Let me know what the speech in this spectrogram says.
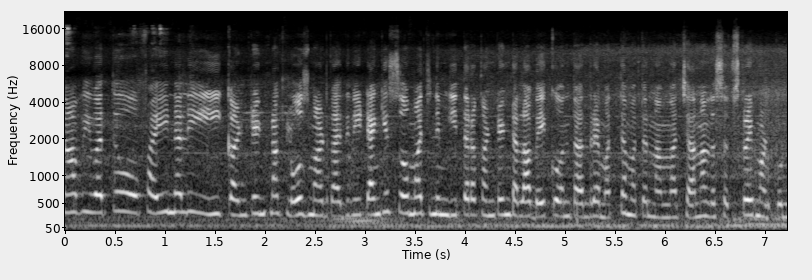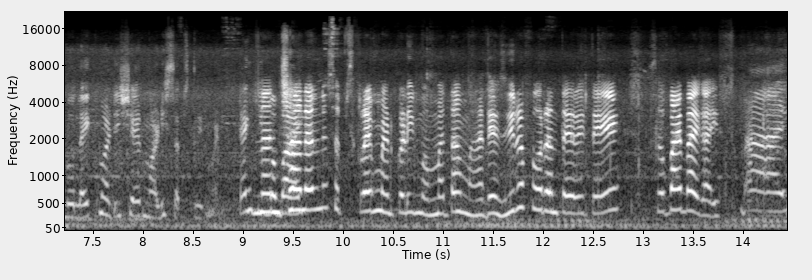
ನಾವು ಇವತ್ತು ಫೈನಲಿ ಈ ಕಂಟೆಂಟ್ನ ಕ್ಲೋಸ್ ಮಾಡ್ತಾ ಇದ್ದೀವಿ. ಥ್ಯಾಂಕ್ ಯು ಸೋ ಮಚ್ ನಿಮ್ಗೆ ಈ ಥರ ಕಂಟೆಂಟ್ ಎಲ್ಲ ಬೇಕು ಅಂತ ಅಂದರೆ ಮತ್ತೆ ಮತ್ತೆ ನಮ್ಮ ಚಾನಲ್ ಸಬ್ಸ್ಕ್ರೈಬ್ ಮಾಡಿಕೊಂಡು ಲೈಕ್ ಮಾಡಿ ಶೇರ್ ಮಾಡಿ ಸಬ್ಸ್ಕ್ರೈಬ್ ಮಾಡಿ. ಥ್ಯಾಂಕ್ ಯು ನನ್ನ ಚಾನಲ್ನ ಸಬ್ಸ್ಕ್ರೈಬ್ ಮಾಡ್ಕೊಳ್ಳಿ. ಮಮ್ಮತ ಮಹಾದೇವ್ ಜೀರೋ ಫೋರ್ ಅಂತ ಇರುತ್ತೆ. ಸೊ ಬಾಯ್ ಬಾಯ್ ಗಾಯ್ಸ್ ಬಾಯ್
